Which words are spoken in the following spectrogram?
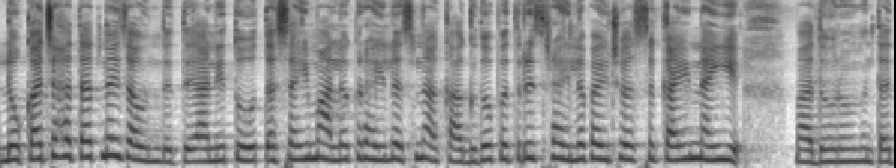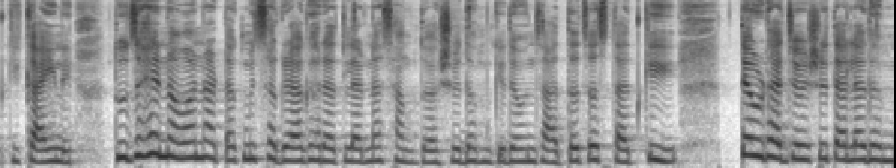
लोकांच्या हातात नाही जाऊन देते आणि तो तसाही मालक राहीलच ना. कागदोपत्रीच राहिलं पाहिजे असं काही नाही आहे माधवराव म्हणतात की काही नाही. तुझं हे नवं नाटक मी सगळ्या घरातल्यांना सांगतो अशी धमकी देऊन जातच असतात की तेवढा जयश्री त्याला धम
